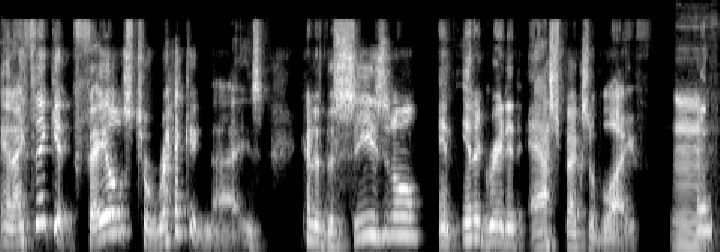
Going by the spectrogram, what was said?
And I think it fails to recognize kind of the seasonal and integrated aspects of life. Mm. And,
